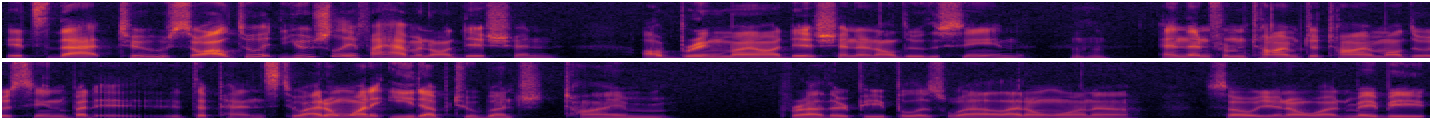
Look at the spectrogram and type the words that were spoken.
it's that too. So I'll do it usually if I have an audition, I'll bring my audition and I'll do the scene. Mm-hmm. And then from time to time I'll do a scene, but it, it depends too. I don't want to eat up too much time for other people as well. I don't want to. So you know what? Maybe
